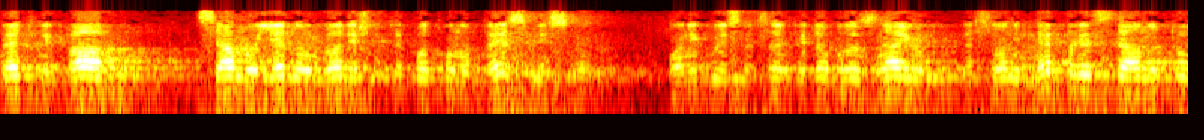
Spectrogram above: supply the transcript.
Petru i Pavlu samo jednom godišnje, to je potpuno besmisleno. Oni koji su u crkvi dobro znaju da su oni neprestano tu.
